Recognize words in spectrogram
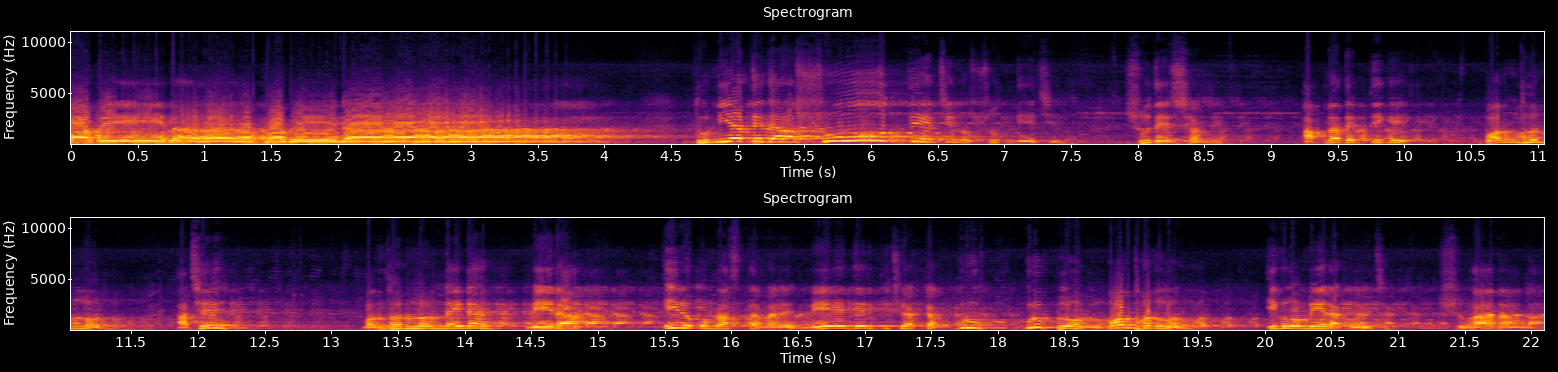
পাবে না পাবে না। দুনিয়াতে যারা সুদ দিয়েছিল, সুদ নিয়েছিল সুদের সঙ্গে। আপনাদের দিকে বন্ধন লোন আছে? বন্ধন লোন নেই না? মেয়েরা, এইরকম রাস্তা মানে মেয়েদের কিছু একটা group group loan, Bandhan loan, এগুলো মেয়েরা করেছে। সুহান আল্লাহ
